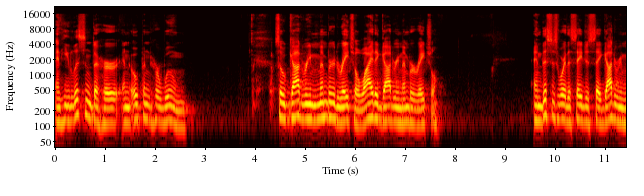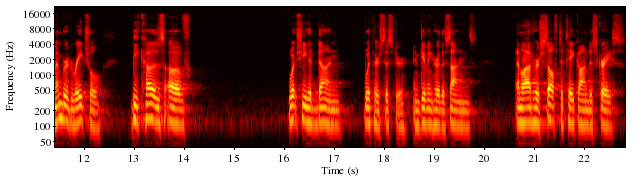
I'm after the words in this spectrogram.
and he listened to her and opened her womb. So God remembered Rachel. Why did God remember Rachel? And this is where the sages say God remembered Rachel because of what she had done with her sister and giving her the signs and allowed herself to take on disgrace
